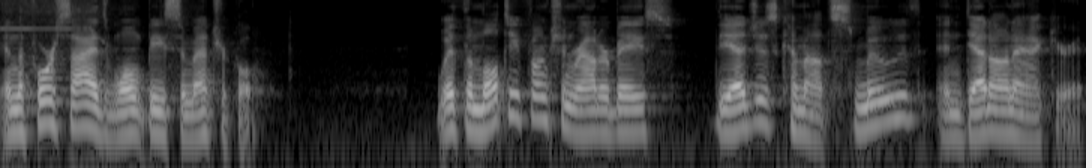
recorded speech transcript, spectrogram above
and the four sides won't be symmetrical. With the multifunction router base, the edges come out smooth and dead on accurate.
